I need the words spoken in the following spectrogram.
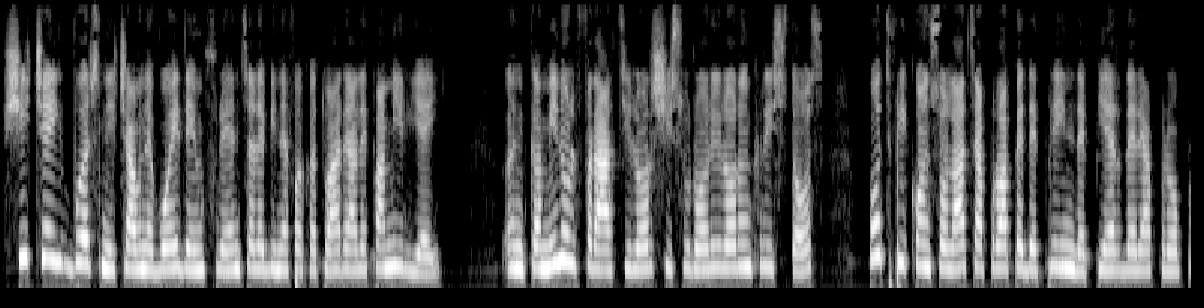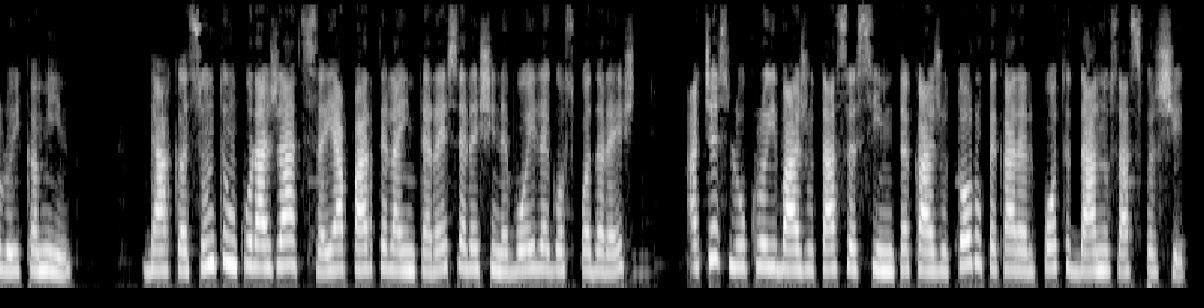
Și cei vârstnici au nevoie de influențele binefăcătoare ale familiei. În căminul fraților și surorilor în Hristos pot fi consolați aproape de plin de pierderea propriului cămin. Dacă sunt încurajați să ia parte la interesele și nevoile gospodărești, acest lucru îi va ajuta să simtă că ajutorul pe care îl pot da nu s-a sfârșit.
